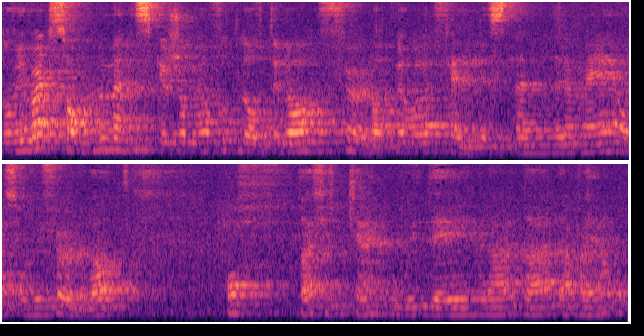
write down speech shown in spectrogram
Når vi har vært sammen med mennesker som vi har fått lov til å føle at vi har fellesnevnere med, og som vi føler at åh, der fikk jeg en god idé, eller der, der ble jeg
